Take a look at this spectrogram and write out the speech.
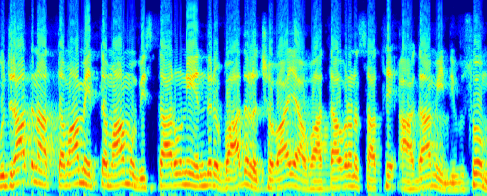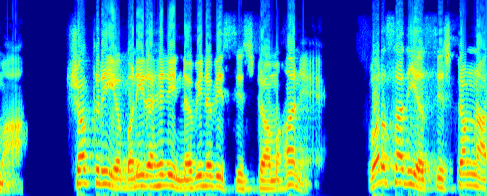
ગુજરાતના તમામે તમામ વિસ્તારોની અંદર વાદળ છવાયા વાતાવરણ સાથે આગામી દિવસોમાં સક્રિય બની રહેલી નવી નવી સિસ્ટમ અને વરસાદીય સિસ્ટમના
